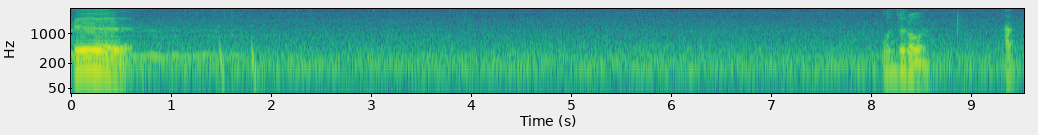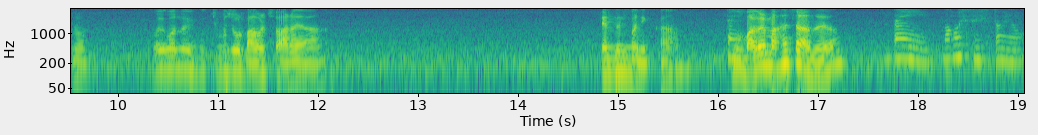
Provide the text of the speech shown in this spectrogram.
그 우드론 다 드론. 뭐 이거는 뭐 기본적으로 막을 줄 알아야 되는 거니까. 네. 뭐 막을만 하지 않아요? 네. 막을 수 있어요.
